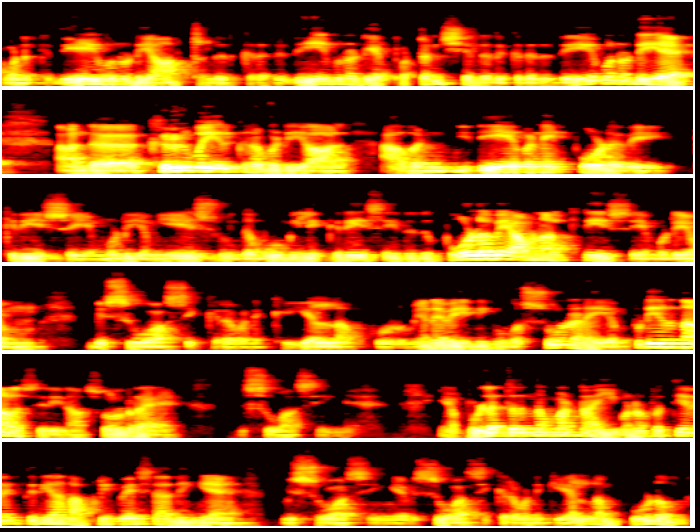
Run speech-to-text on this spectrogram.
அவனுக்கு தேவனுடைய ஆற்றல் இருக்கிறது தேவனுடைய பொட்டன்ஷியல் இருக்கிறது தேவனுடைய அந்த கிருபை இருக்கிறபடியால் அவன் தேவனைப் போலவே கிரியை செய்ய முடியும். இயேசு இந்த பூமியில கிரியை செய்தது போலவே அவனால் கிரியை செய்ய முடியும். விசுவாசிக்கிறவனுக்கு எல்லாம் கூடும். எனவே இன்னைக்கு உங்க சூழ்நிலை எப்படி இருந்தாலும் சரி நான் சொல்றேன் விசுவாசிங்க. என் புள்ள திருந்த மாட்டான். இவனை பத்தி எனக்கு தெரியாது. அப்படி பேசாதீங்க. விசுவாசிங்க. விசுவாசிக்கிறவனுக்கு எல்லாம் கூடும்.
